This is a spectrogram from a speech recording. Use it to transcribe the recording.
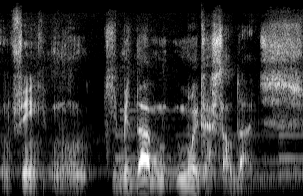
Enfim, que me dá muitas saudades.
